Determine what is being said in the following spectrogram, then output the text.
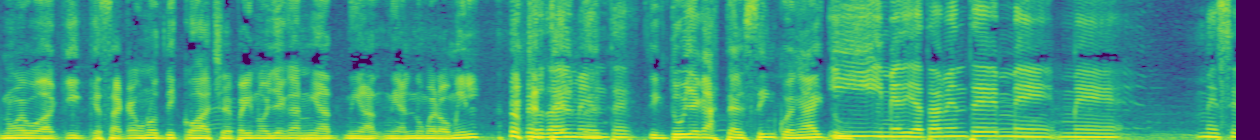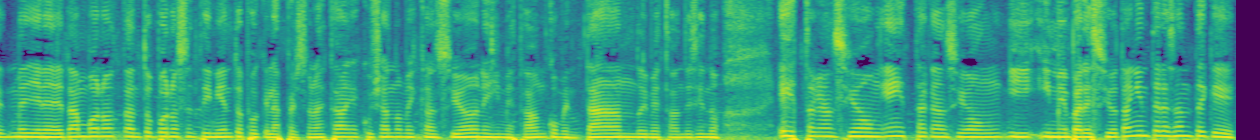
nuevos aquí que sacan unos discos HP y no llegan ni, a- ni, a- ni al número 1000. ¿me Totalmente. Y tú llegaste al 5 en iTunes. Y inmediatamente me, me, me, llené de tan buenos, tantos buenos sentimientos porque las personas estaban escuchando mis canciones y me estaban comentando y me estaban diciendo esta canción, esta canción. Y, y me pareció tan interesante que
